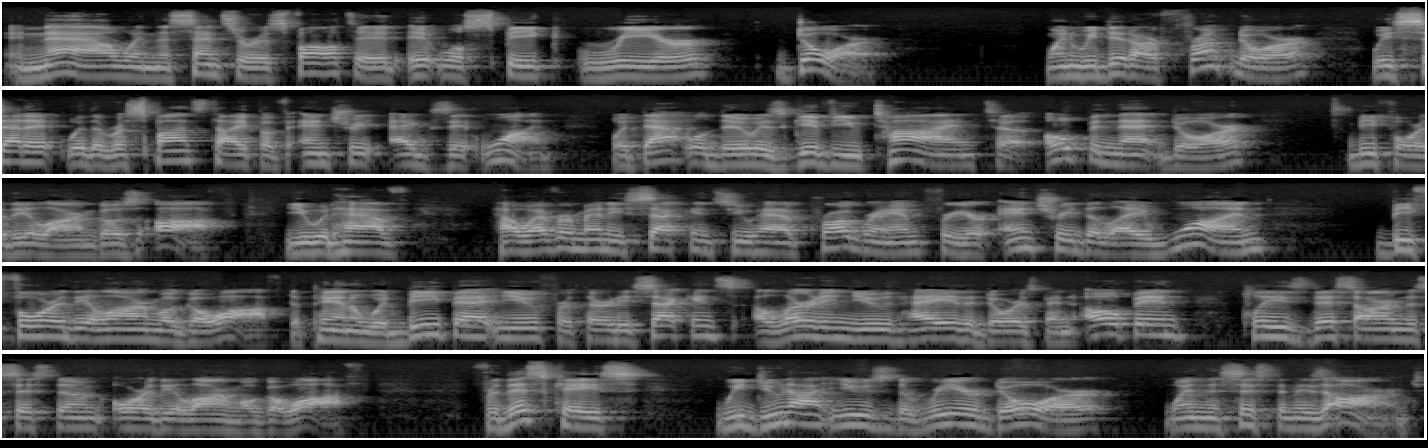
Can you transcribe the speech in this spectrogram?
And now when the sensor is faulted, it will speak rear door. When we did our front door, we set it with a response type of entry exit 1. What that will do is give you time to open that door before the alarm goes off. You would have however many seconds you have programmed for your entry delay 1 before the alarm will go off. The panel would beep at you for 30 seconds, alerting you, hey, the door's been opened, please disarm the system or the alarm will go off. For this case, we do not use the rear door when the system is armed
